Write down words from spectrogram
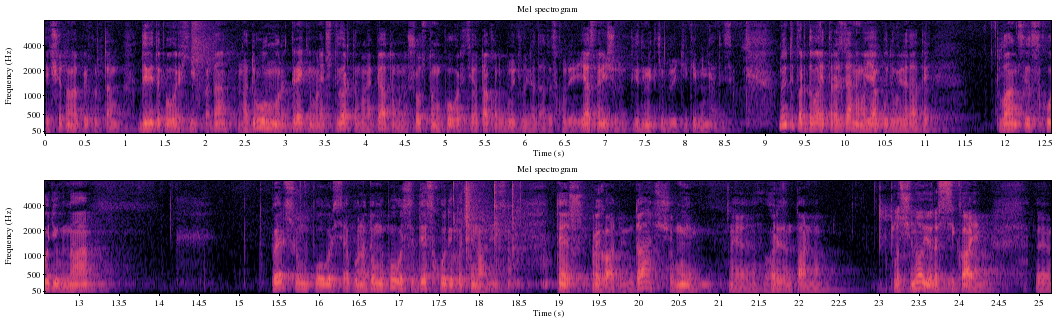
Якщо там, наприклад, там дев'ятиповерхівка, да? на другому, на третьому, на четвертому, на п'ятому, на шостому поверсі, отак от будуть виглядати сходи. Ясна річ, що тут відмітки будуть тільки мінятися. Ну і тепер давайте розглянемо, як буде виглядати план цих сходів на першому поверсі або на тому поверсі, де сходи починаються. Теж пригадуємо, да, що ми е, горизонтально площиною розсікаємо е,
